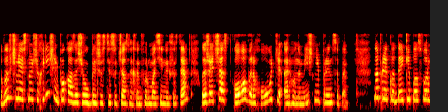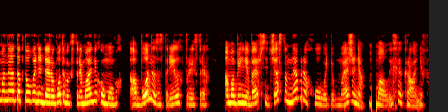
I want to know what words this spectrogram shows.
Вивчення існуючих рішень показує, що у більшості сучасних інформаційних систем лише частково враховують ергономічні економічні принципи. Наприклад, деякі платформи не адаптовані для роботи в екстремальних умовах або на застарілих пристроях, а мобільні версії часто не враховують обмеження малих екранів.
